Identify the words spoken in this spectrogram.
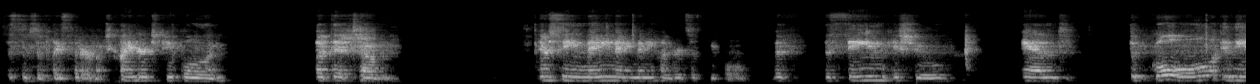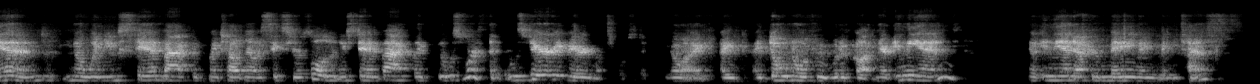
systems in place that are much kinder to people and, but that um, they're seeing many, many, many hundreds of people with the same issue. And the goal in the end, you know, when you stand back, my child now is six years old, when you stand back, like it was worth it. It was very, very much worth it. You know, I, I, I don't know if we would have gotten there. In the end, you know, in the end, after many, many, many tests,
